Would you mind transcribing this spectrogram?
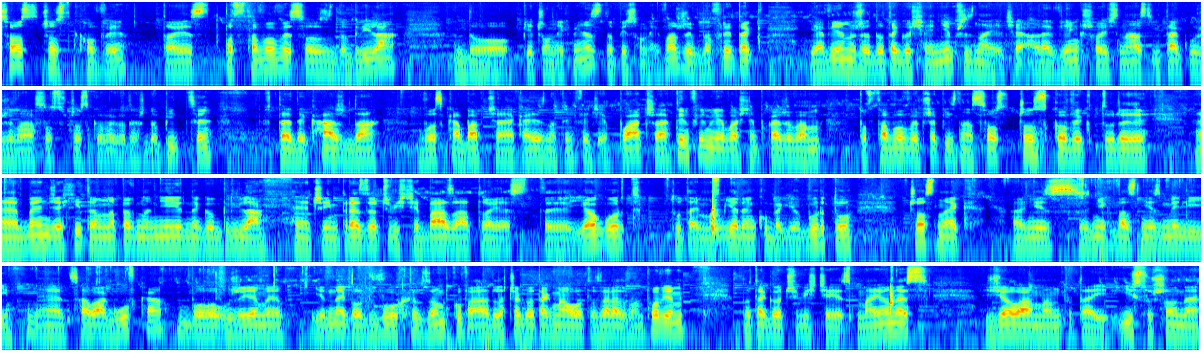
Sos czosnkowy to jest podstawowy sos do grilla, do pieczonych mięs, do pieczonych warzyw, do frytek. Ja wiem, że do tego się nie przyznajecie, ale większość z nas i tak używa sosu czosnkowego też do pizzy. Wtedy każda włoska babcia, jaka jest na tym świecie, płacze. W tym filmie właśnie pokażę Wam podstawowy przepis na sos czosnkowy, który e, będzie hitem na pewno nie jednego grilla e, czy imprezy. Oczywiście baza to jest e, jogurt. Tutaj mam jeden kubek jogurtu, czosnek, ale nie, niech Was nie zmyli e, cała główka, bo użyjemy jednego, dwóch ząbków, a dlaczego tak mało, to zaraz Wam powiem. Do tego oczywiście jest majonez, zioła mam tutaj i suszone,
